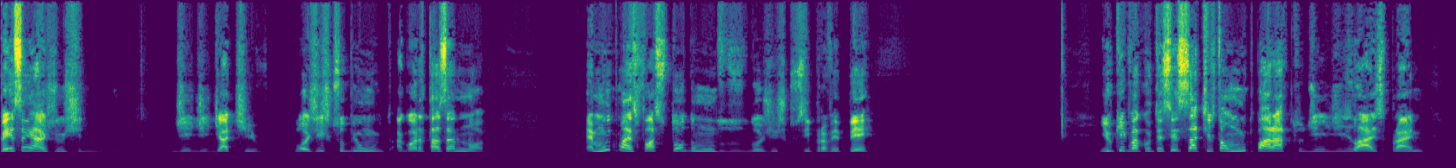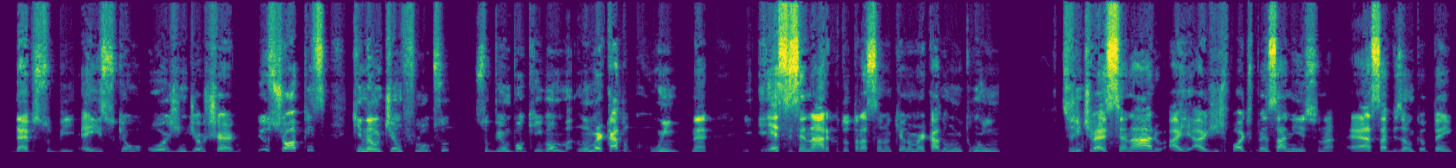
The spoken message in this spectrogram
pensa em ajuste de, de, de ativo. logístico subiu muito, agora está 0,9. É muito mais fácil todo mundo dos logísticos ir para VP. E o que, que, vai acontecer? Esses ativos estão muito baratos de, de Lages Prime. Deve subir. É isso que eu hoje em dia eu enxergo. E os shoppings que não tinham fluxo subiu um pouquinho. Vamos, no mercado ruim, né? E esse cenário que eu estou traçando aqui é no mercado muito ruim. Se a gente tiver esse cenário, aí a gente pode pensar nisso, né? É essa a visão que eu tenho.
